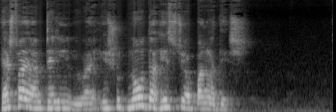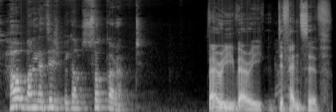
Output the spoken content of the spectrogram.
That's why I'm telling you, uh, you should know the history of Bangladesh. How Bangladesh becomes so corrupt. Very, very defensive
